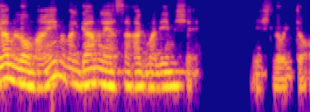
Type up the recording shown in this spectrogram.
גם לו מים, אבל גם לעשרה גמלים שיש לו איתו.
